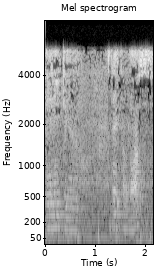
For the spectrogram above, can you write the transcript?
leading to states of loss.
